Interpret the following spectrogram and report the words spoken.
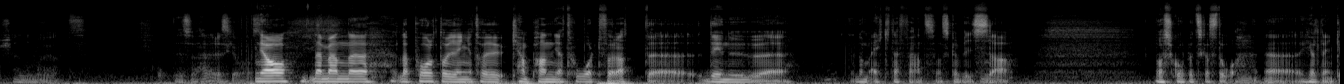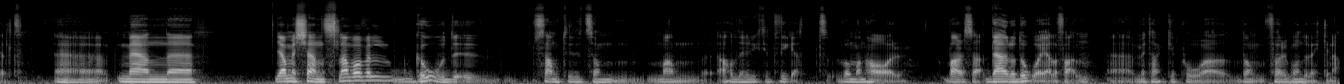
känner man ju att det är så här det ska vara. Ja, nej men eh, Laporta och gänget har ju kampanjat hårt för att eh, det är nu eh, de äkta fansen ska visa Mm. var skåpet ska stå, Mm. helt enkelt. Men ja, men känslan var väl god samtidigt som man aldrig riktigt vet vad man har Barca, där och då i alla fall. Mm. Eh, med tanke på de föregående veckorna.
